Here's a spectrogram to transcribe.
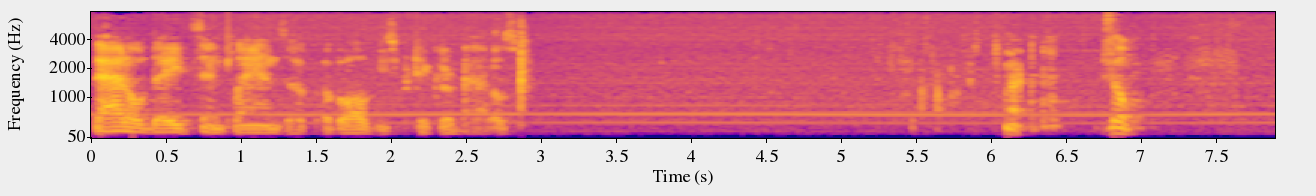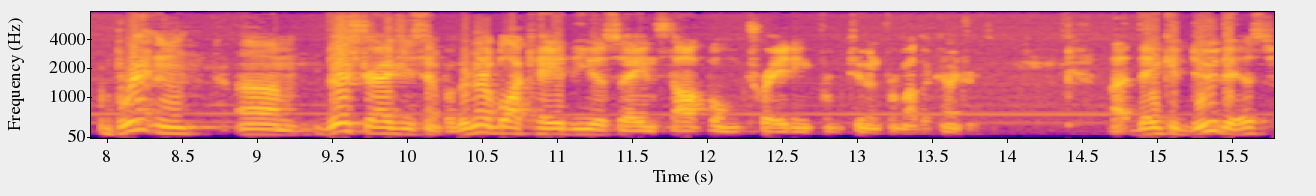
battle dates and plans of, of all these particular battles. All right. So, Britain um, their strategy is simple. They're going to blockade the USA and stop them trading from to and from other countries. Uh, they could do this,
